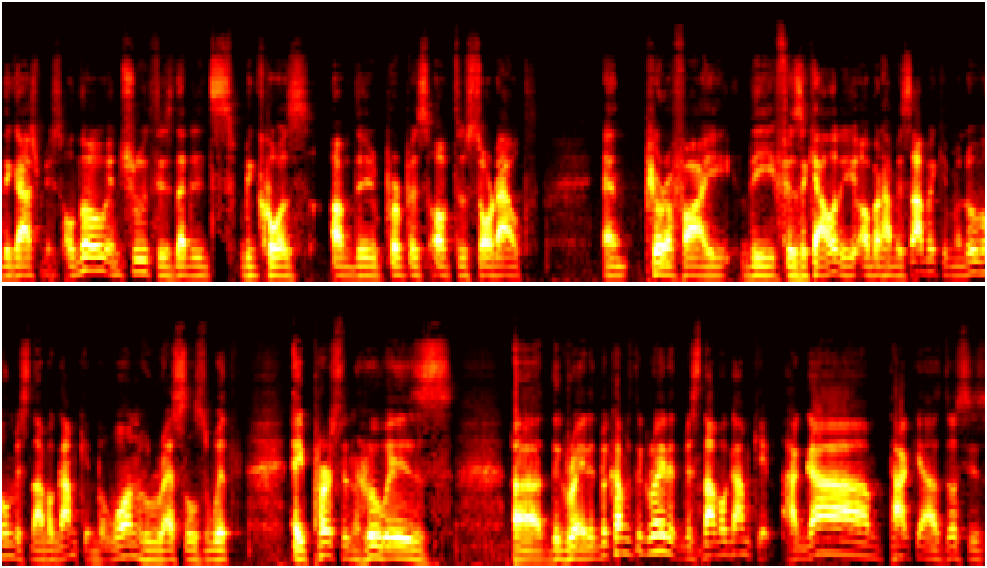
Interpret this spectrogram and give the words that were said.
to gashmis. Although in truth is that it's because of the purpose of to sort out and purify the physicality but one who wrestles with a person who is uh, degraded becomes degraded. Hagam takias dosis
